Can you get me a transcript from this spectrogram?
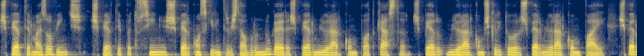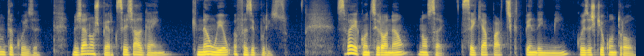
Espero ter mais ouvintes, espero ter patrocínios, espero conseguir entrevistar o Bruno Nogueira, espero melhorar como podcaster, espero melhorar como escritor, espero melhorar como pai, espero muita coisa. Mas já não espero que seja alguém que não eu a fazer por isso. Se vai acontecer ou não, não sei. Sei que há partes que dependem de mim, coisas que eu controlo,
